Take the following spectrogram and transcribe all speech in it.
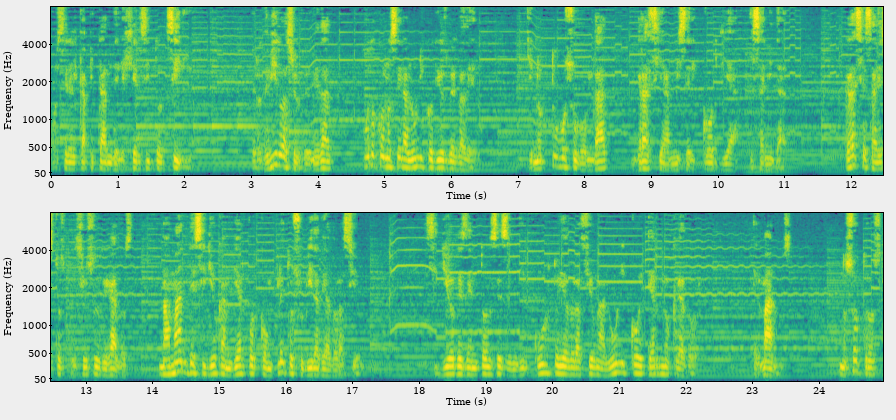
por ser el capitán del ejército sirio. Pero debido a su enfermedad, pudo conocer al único Dios verdadero, quien obtuvo su bondad, gracia, misericordia y sanidad. Gracias a estos preciosos regalos, Naamán decidió cambiar por completo su vida de adoración. Decidió desde entonces rendir culto y adoración al único eterno Creador. Hermanos, nosotros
